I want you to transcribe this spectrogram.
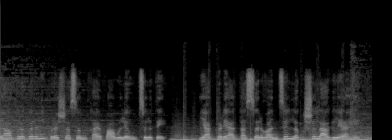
या प्रकरणी प्रशासन काय पावले उचलते? याकडे आता सर्वांचे लक्ष लागले आहे.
